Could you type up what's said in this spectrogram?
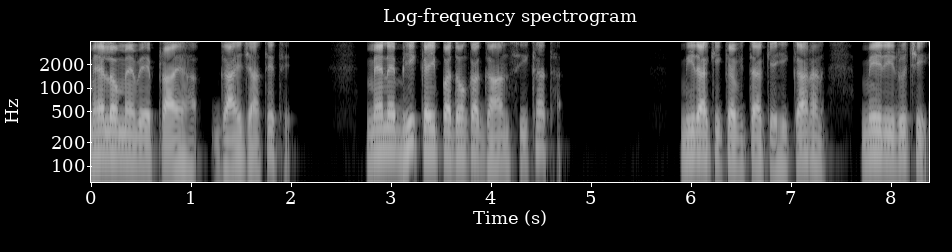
महलों में वे प्रायः गाए जाते थे। मैंने भी कई पदों का गान सीखा था। मीरा की कविता के ही कारण मेरी रुचि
